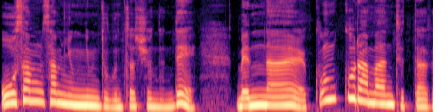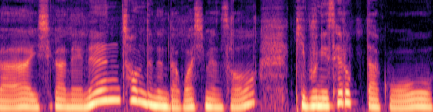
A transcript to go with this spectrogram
5336님도 문자 주셨는데 맨날 꿈꾸라만 듣다가 이 시간에는 처음 듣는다고 하시면서 기분이 새롭다고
